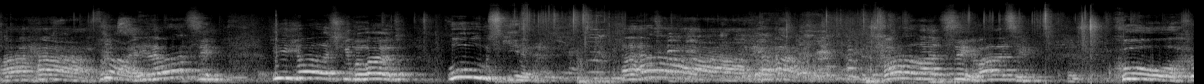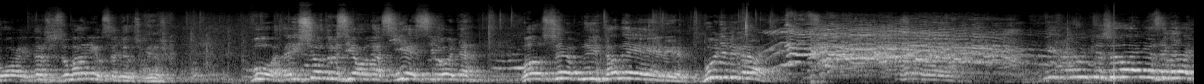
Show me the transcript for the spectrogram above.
Ага, правильно, молодцы. И елочки бывают узкие. Ага, ага. Молодцы, молодцы. Фу, ой, даже заморился дедушка немножко. Вот, а еще, друзья, у нас есть сегодня волшебные тоннели. Будем играть? Не забудьте желание загадать.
